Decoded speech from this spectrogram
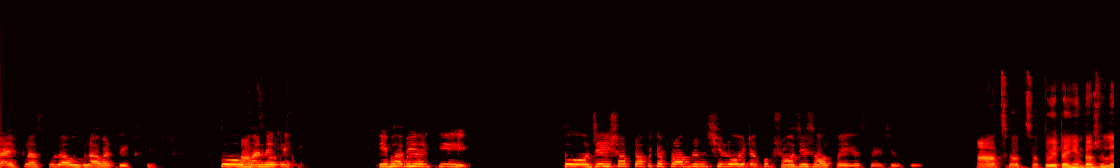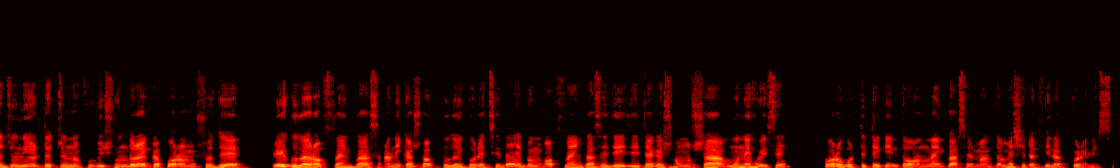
লাইভ ক্লাসগুলো ওইগুলো আবার দেখছি। তো মানে আচ্ছা। এইভাবে আর কি তো যেই সব টপিকে প্রবলেম ছিল এটা খুব সহজেই সলভ হয়ে গেছে যেহেতু। আচ্ছা আচ্ছা। তো এটা কিন্তু আসলে জুনিয়রদের জন্য খুবই সুন্দর একটা পরামর্শ যে রেগুলার অফলাইন ক্লাস আনিকা সবগুলোই করেছিল এবং অফলাইন ক্লাসে যেই যেই জায়গায় সমস্যা মনে হয়েছে পরবর্তীতে কিন্তু অনলাইন ক্লাসের মাধ্যমে সেটা ফিল আপ করে নিছে।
